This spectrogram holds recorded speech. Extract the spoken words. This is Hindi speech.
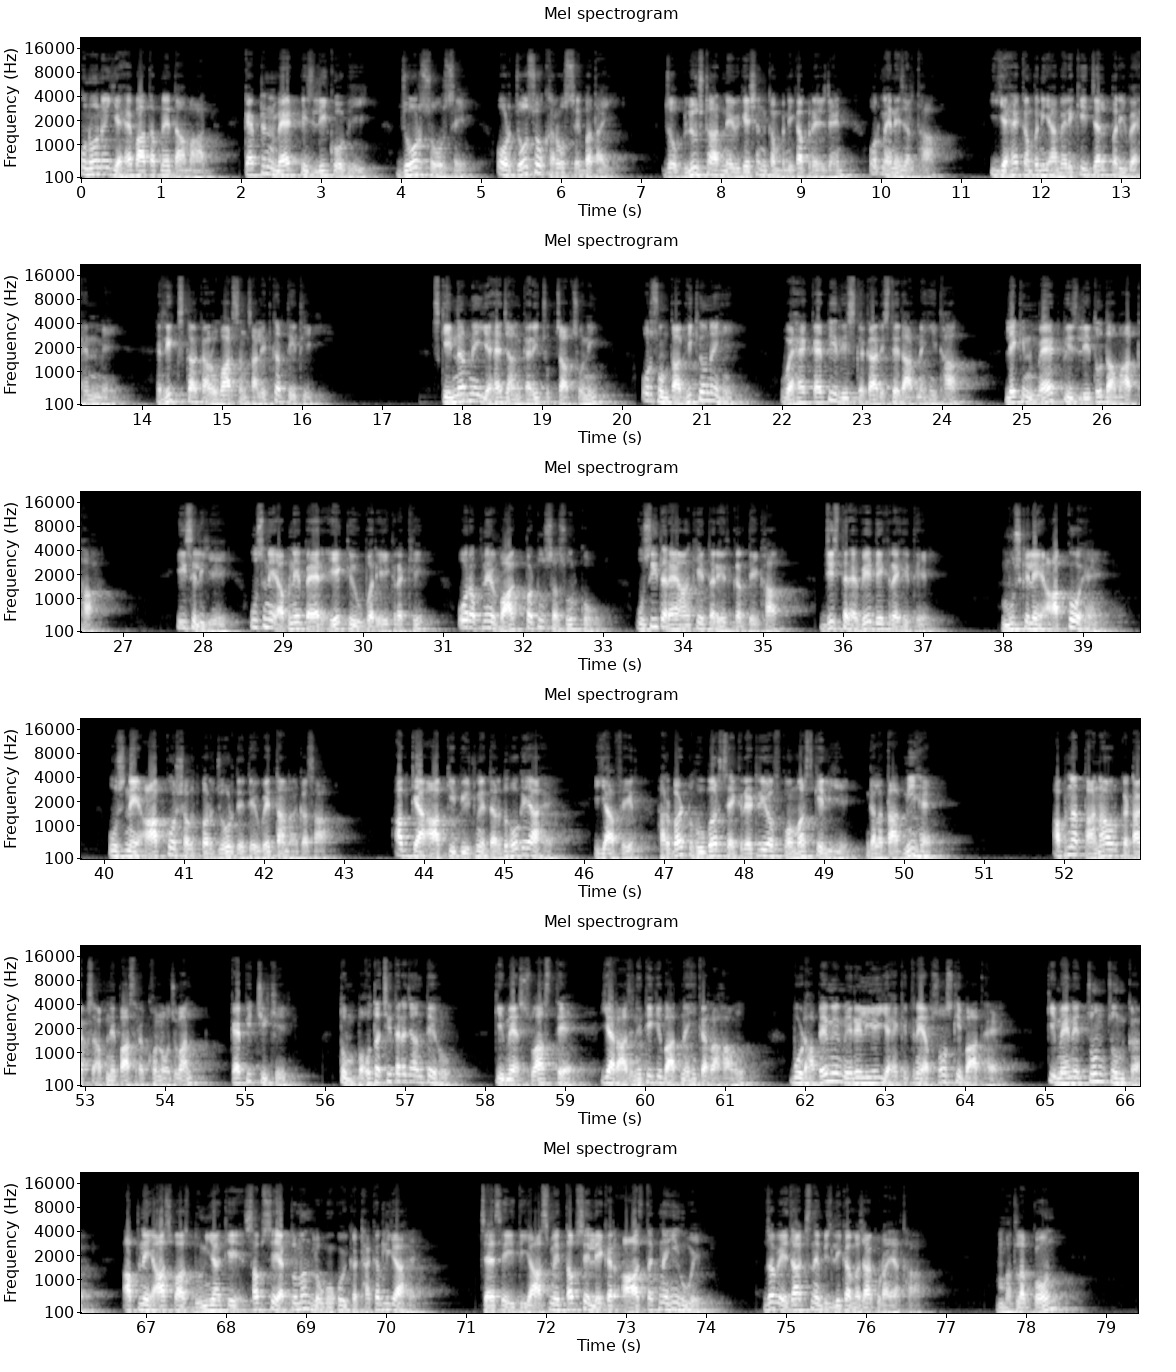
उन्होंने यह बात अपने दामाद, कैप्टन मैट पिजली को भी ज़ोर शोर से और जोशो खरोश से बताई। जो ब्लू स्टार नेविगेशन कंपनी का प्रेसिडेंट और मैनेजर था। यह कंपनी अमेरिकी जल परिवहन में रिक्स का कारोबार संचालित करती थी। स्किनर ने यह जानकारी चुपचाप सुनी और सुनता भी क्यों नहीं? वह कैपी रिस्क का रिश्तेदार नहीं था, लेकिन मैट पिजली तो दामाद था। इसलिए उसने अपने पैर एक के ऊपर एक रखे और अपने वाकपटु ससुर को उसी तरह आँखें तरेर कर देखा जिस तरह वे देख रहे थे, मुश्किलें आपको हैं। उसने आपको शब्द पर ज़ोर देते हुए ताना कसा। अब क्या आपकी पीठ में दर्द हो गया है? या फिर Herbert Hoover, secretary of commerce के लिए गलत आदमी है? अपना ताना और कटाक्ष अपने पास रखो, नौजवान कैपी चीखे तुम बहुत अच्छी तरह जानते हो कि मैं स्वास्थ्य या राजनीति की बात नहीं कर रहा हूँ। बुढ़ापे में मेरे लिए यह कितने अफसोस की बात है। कि मैंने चुन चुन कर अपने आसपास दुनिया के सबसे अक्लमंद लोगों को इकट्ठा कर लिया है। जैसे इतिहास में तब से लेकर आज तक नहीं हुए, जब एजाक्स ने बिजली का मज़ाक उड़ाया था। मतलब कौन?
